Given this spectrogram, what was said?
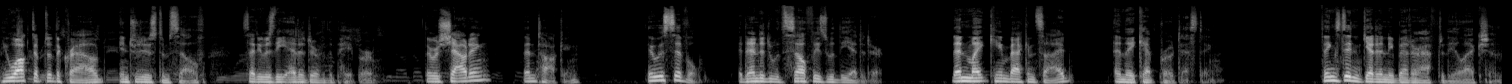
He walked up to the crowd, introduced himself, said he was the editor of the paper. There was shouting, then talking. It was civil. It ended with selfies with the editor. Then Mike came back inside, and they kept protesting. Things didn't get any better after the election.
